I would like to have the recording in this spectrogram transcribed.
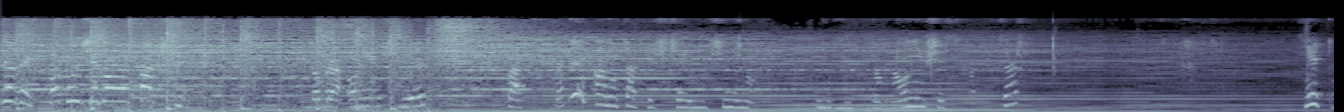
dziadek, pakuj się do paczki. Dobra, on już jest w paczce. A no tak, jeszcze musimy, no. Dobra, on już jest w paczce. Nie to.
